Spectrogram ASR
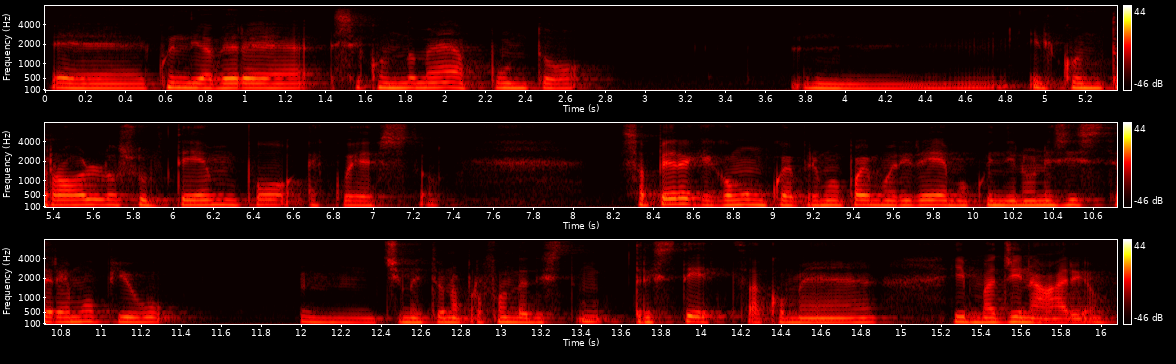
E quindi avere, secondo me, appunto, il controllo sul tempo è questo. Sapere che comunque prima o poi moriremo, quindi non esisteremo più, mh, ci mette una profonda dist- tristezza come immaginario.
